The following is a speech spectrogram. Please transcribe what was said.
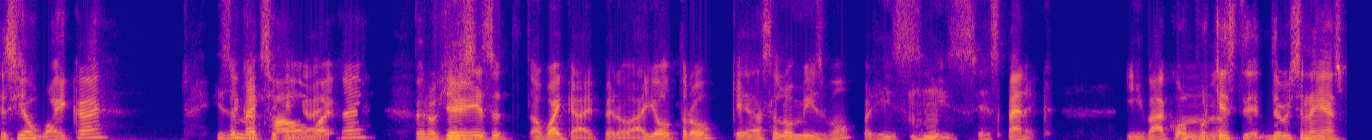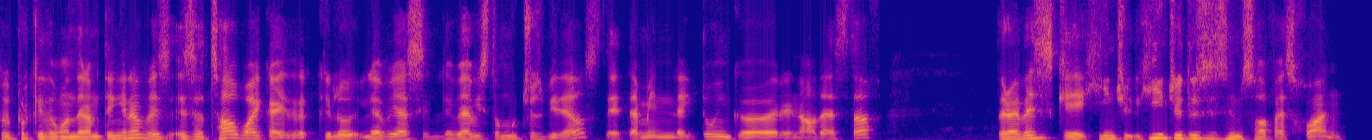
is he a white guy? He's like a Mexican a guy. white guy. Pero there is a, a, white guy, pero hay otro que hace lo mismo, but he's mm-hmm. he's Hispanic. Y va con. Well, porque los... este, the reason I asked, porque the one that I'm thinking of is, is a tall white guy que lo, le, había, le había visto muchos videos de también like doing good and all that stuff. Pero hay veces que he, he introduces himself as Juan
